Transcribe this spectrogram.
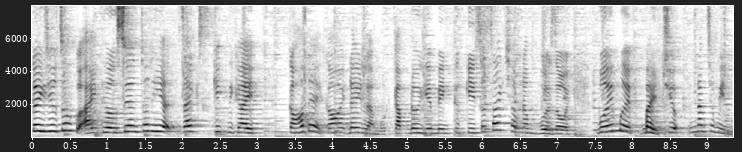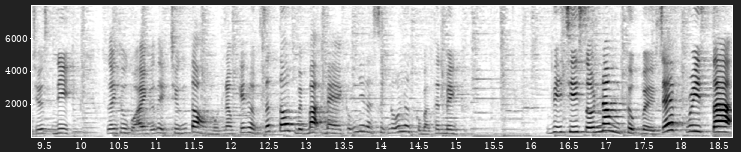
Kênh youtube của anh thường xuyên xuất hiện Jack Skipnicay, có thể coi đây là một cặp đôi gaming cực kỳ xuất sắc trong năm vừa rồi với 17 triệu 500 nghìn USD. Doanh thu của anh có thể chứng tỏ một năm kết hợp rất tốt với bạn bè cũng như là sự nỗ lực của bản thân mình. Vị trí số 5 thuộc về Jeffree Star,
